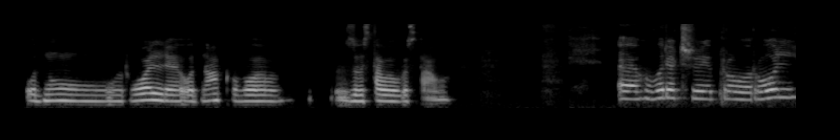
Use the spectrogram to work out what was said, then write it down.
одну роль однаково з вистави в виставу. Е, Говорячи про роль,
